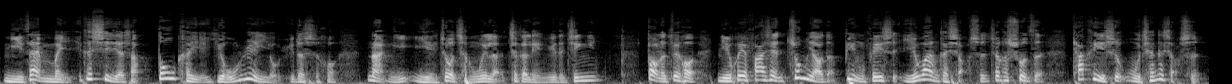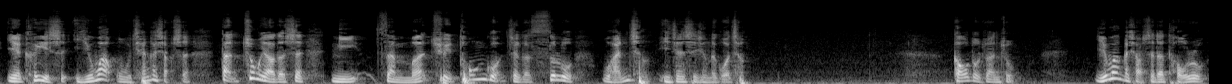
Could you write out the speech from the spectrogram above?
你在每一个细节上都可以游刃有余的时候，那你也就成为了这个领域的精英。到了最后，你会发现，重要的并非是一万个小时这个数字，它可以是五千个小时，也可以是一万五千个小时。但重要的是，你怎么去通过这个思路完成一件事情的过程。高度专注，一万个小时的投入，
